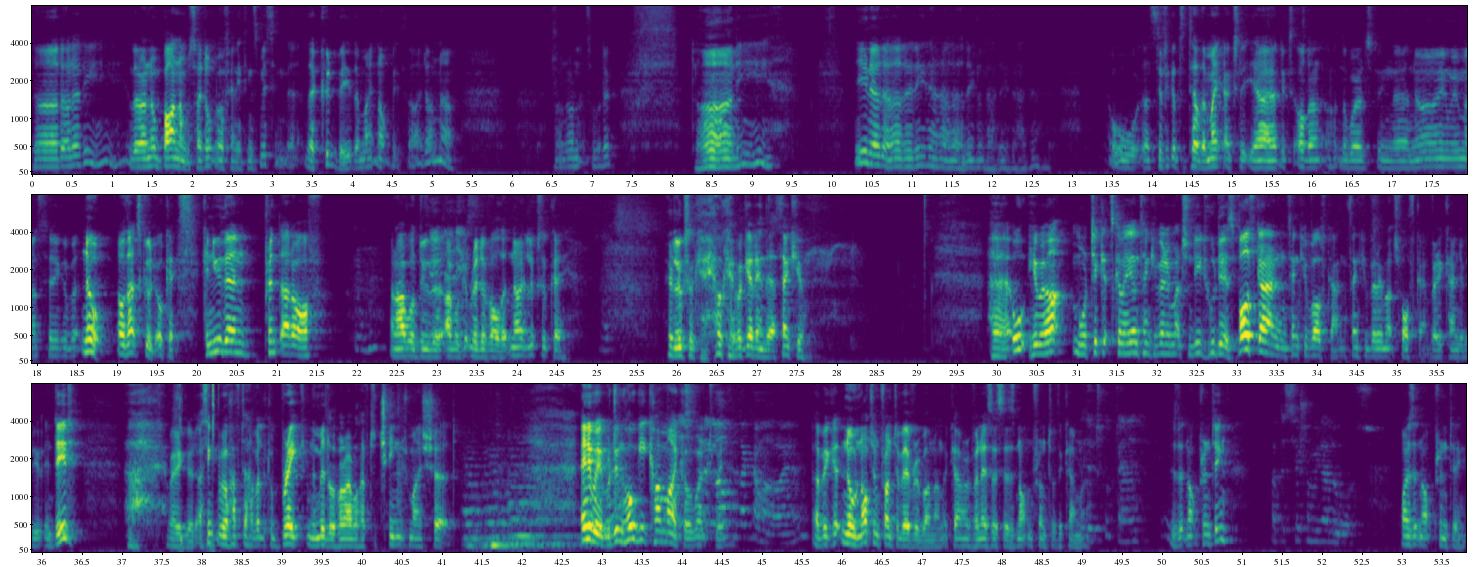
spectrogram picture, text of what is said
There are no bar numbers, so I don't know if anything's missing there. There could be, there might not be, so I don't know. Hold on, let's have a look. Oh, that's difficult to tell. There might actually, yeah, it looks, hold on, the words doing there. No, we must say goodbye. No, oh, that's good. Okay. Can you then print that off? Mm -hmm. And I will do the, I will get rid of all that. No, it looks okay. It looks okay. Okay, we're getting there. Thank you. Uh, oh, here we are. More tickets coming in. Thank you very much indeed. Who does? Wolfgang. Thank you, Wolfgang. Thank you very much, Wolfgang. Very kind of you indeed. Ah, very good. I think we'll have to have a little break in the middle where I will have to change my shirt. Anyway, we're doing Hoagy Carmichael, weren't we? Uh, no, not in front of everyone on the camera. Vanessa says not in front of the camera. Is it not printing? Why is it not printing?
